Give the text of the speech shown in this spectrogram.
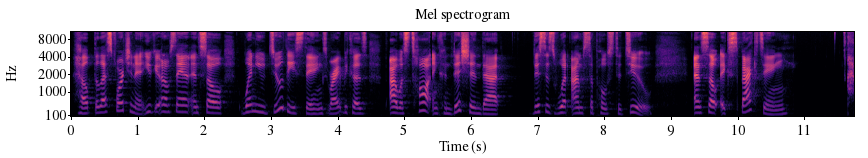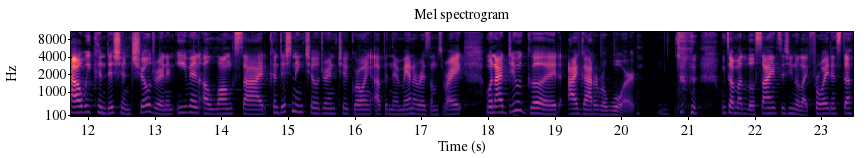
help the less fortunate. You get what I'm saying? And so when you do these things, right? Because I was taught and conditioned that this is what I'm supposed to do. And so expecting how we condition children and even alongside conditioning children to growing up in their mannerisms, right? When I do good, I got a reward. We talk about little scientists, you know, like Freud and stuff.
